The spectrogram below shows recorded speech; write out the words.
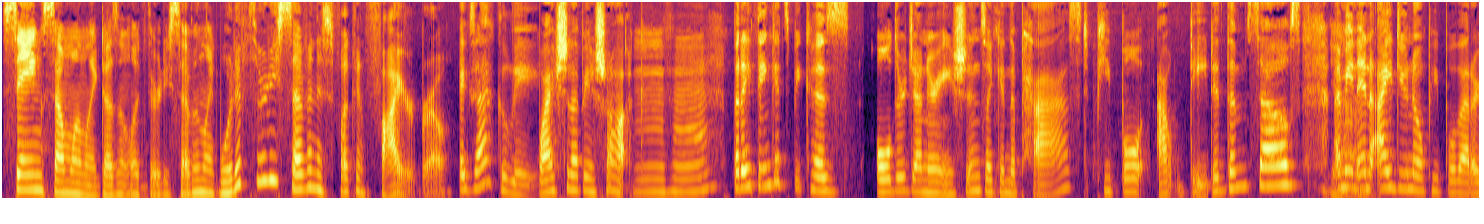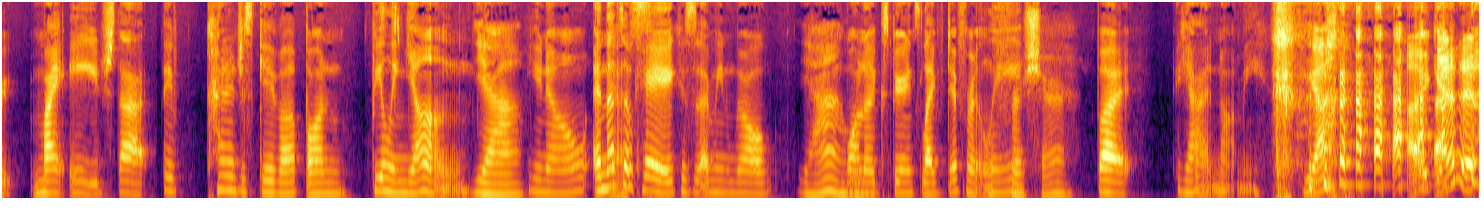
saying someone like doesn't look 37, like, what if 37 is fucking fire, bro? exactly. Why should that be a shock? Mm-hmm. But I think it's because older generations, like in the past, people outdated themselves. I mean, and I do know people that are my age that they've kind of just gave up on feeling young. Yeah. you know and that's Yes. okay because i mean we all Yeah. want to experience life differently for sure. but yeah not me Yeah. I get it.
